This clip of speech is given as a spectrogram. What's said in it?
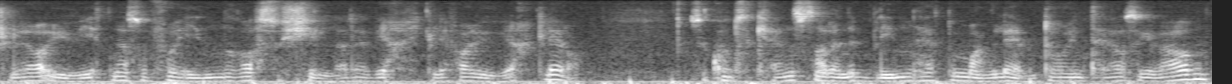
slør av uvitenhet som forhindrer oss å skille det virkelige fra det uvirkelige. da. Så konsekvensen av denne blindheten og mange levende til å orientere seg i verden,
